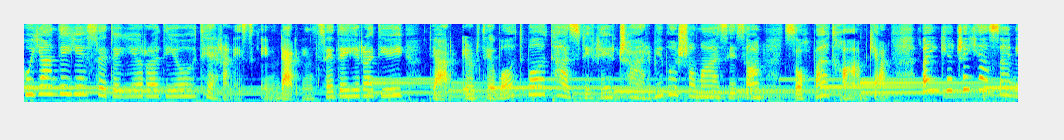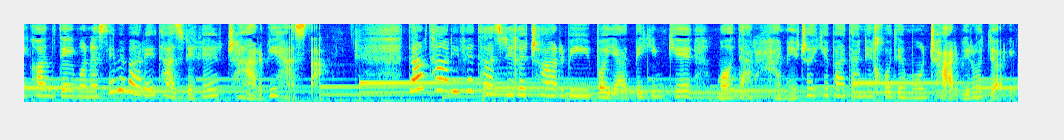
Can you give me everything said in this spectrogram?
گوینده صدای رادیو تهران اسکین. در این صدای رادیویی در ارتباط با تزریق چربی با شما عزیزان صحبت خواهم کرد. و اینکه چه کسانی کاندیدای مناسبی برای تزریق چربی هستند. در تعریف تزریق چربی باید بگیم که ما در همه جای بدن خودمون چربی رو داریم.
